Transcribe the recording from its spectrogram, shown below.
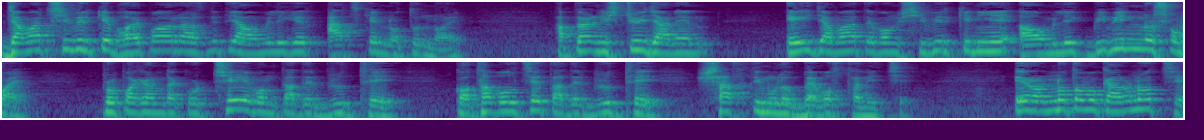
জামাত শিবিরকে ভয় পাওয়ার রাজনীতি আওয়ামী লীগের আজকের নতুন নয়। আপনারা নিশ্চয়ই জানেন, এই জামাত এবং শিবিরকে নিয়ে আওয়ামী লীগ বিভিন্ন সময় প্রপাগান্ডা করছে এবং তাদের বিরুদ্ধে কথা বলছে, তাদের বিরুদ্ধে শাস্তিমূলক ব্যবস্থা নিচ্ছে। এর অন্যতম কারণ হচ্ছে,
